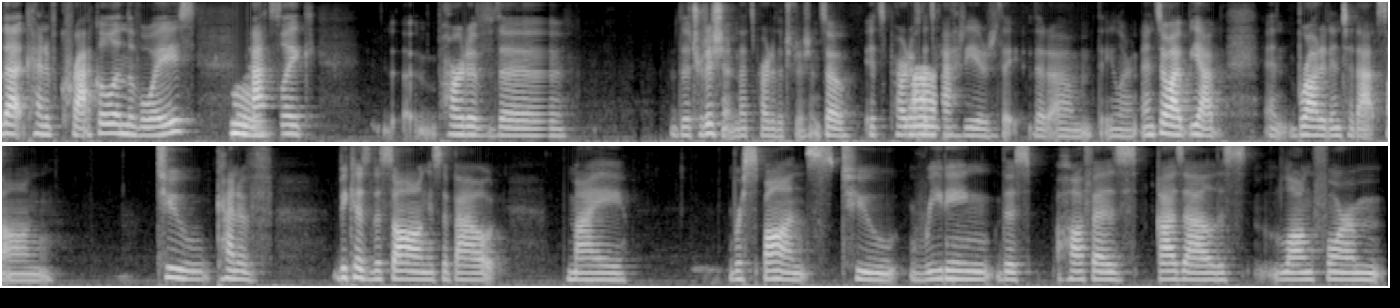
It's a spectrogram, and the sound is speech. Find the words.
that kind of crackle in the voice. Mm. That's like part of the the tradition that's part of the tradition. So it's part of the tahrir that that um that you learn. And so i yeah and brought it into that song to kind of because the song is about my response to reading this Hafez Ghazal, this long form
